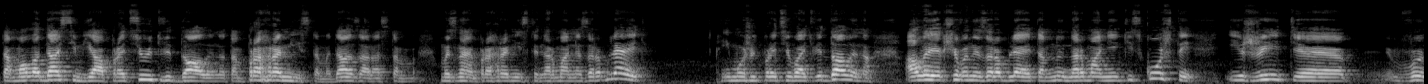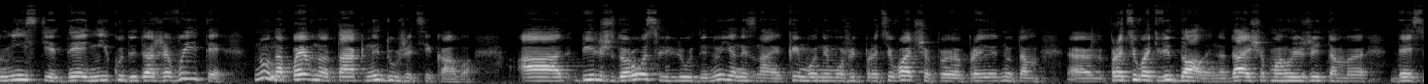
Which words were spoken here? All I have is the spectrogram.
там молода сім'я працюють віддалено, там програмістами, да, зараз там ми знаємо, програмісти нормально заробляють і можуть працювати віддалено. Але якщо вони заробляють там ну, нормальні якісь кошти і жити е, в місті, де нікуди даже вийти, ну напевно, так не дуже цікаво. А більш дорослі люди, ну я не знаю, ким вони можуть працювати, щоб е, ну, там, е, працювати віддалено, да, і щоб могли жити там е, десь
